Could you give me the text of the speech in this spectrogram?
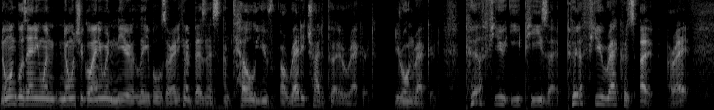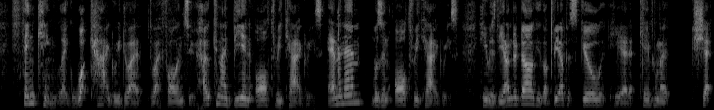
no one goes anyone. No one should go anywhere near labels or any kind of business until you've already tried to put out a record, your own record. Put a few EPs out. Put a few records out. All right. Thinking like, what category do I do I fall into? How can I be in all three categories? Eminem was in all three categories. He was the underdog who got beat up at school. He had came from a shit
